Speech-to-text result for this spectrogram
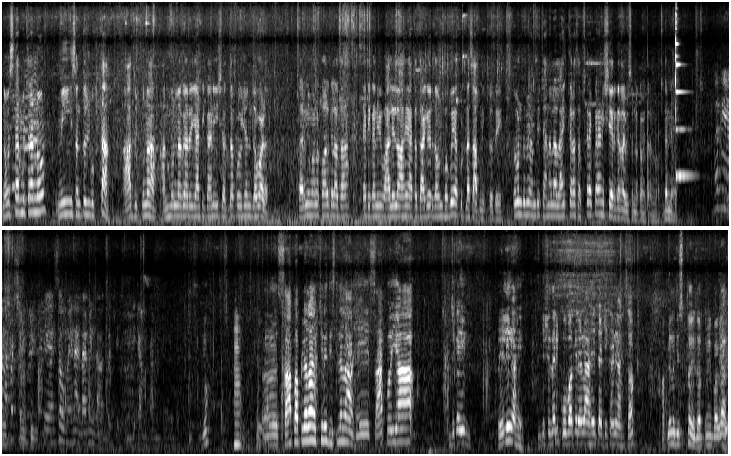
नमस्कार मित्रांनो मी संतोष गुप्ता. आज पुन्हा अनमोलनगर या ठिकाणी श्रद्धा प्रोविजन जवळ. सरांनी मला कॉल केला होता. त्या ठिकाणी मी आलेलो आहे. आता जागेवर जाऊन बघूया कुठला साप निघतो ते. तो पण तुम्ही आमच्या चॅनलला लाईक करा सबस्क्राईब करा आणि शेअर करायला विसरू नका मित्रांनो. धन्यवाद. बरं नाही ना पटकन. ते सौ महिना लांबी लावत बसते ते कामं काम करत यो हम्म. अं, साप आपल्याला ऍक्च्युली दिसलेला आहे. साप या जे काही रेलिंग आहे त्याच्या शेजारी कोबा केलेला आहे त्या ठिकाणी हा साप. आपल्याला दिसतोय जर तुम्ही बघाल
